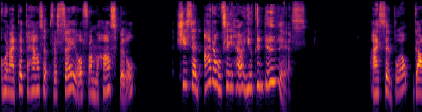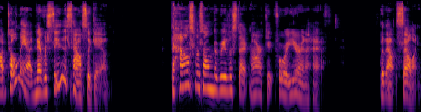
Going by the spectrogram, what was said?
when I put the house up for sale from the hospital, she said, I don't see how you can do this. I said, Well, God told me I'd never see this house again. The house was on the real estate market for a year and a half without selling.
